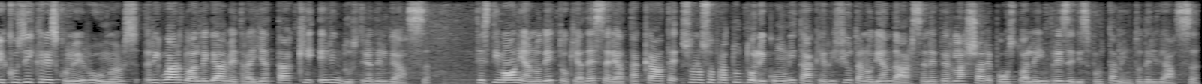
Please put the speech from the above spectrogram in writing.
E così crescono i rumors riguardo al legame tra gli attacchi e l'industria del gas. Testimoni hanno detto che ad essere attaccate sono soprattutto le comunità che rifiutano di andarsene per lasciare posto alle imprese di sfruttamento del gas.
